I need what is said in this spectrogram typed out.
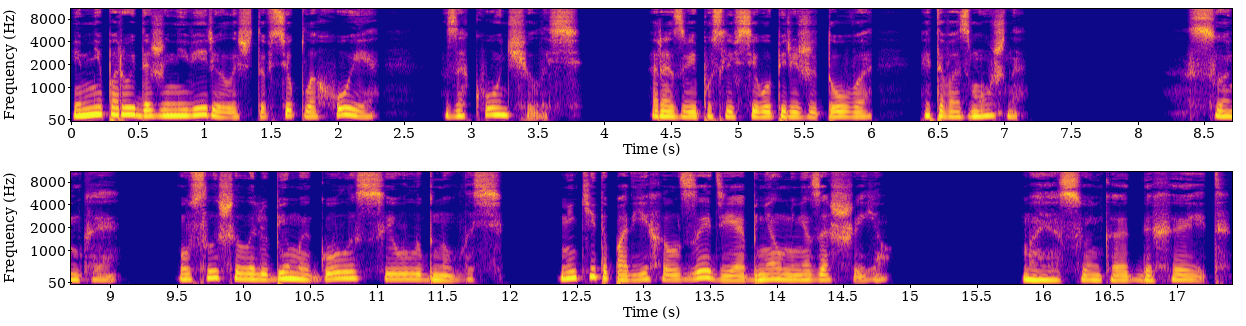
И мне порой даже не верилось, что все плохое закончилось. Разве после всего пережитого это возможно? Сонька услышала любимый голос и улыбнулась. Никита подъехал сзади и обнял меня за шею. «Моя Сонька отдыхает».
